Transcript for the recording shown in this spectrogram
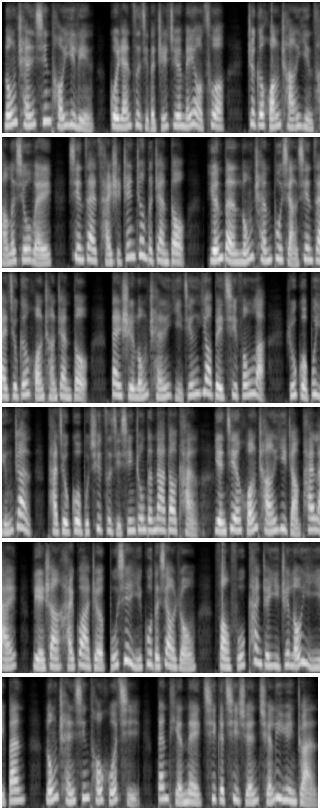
龙尘心头一凛，果然自己的直觉没有错，这个黄长隐藏了修为，现在才是真正的战斗。原本龙尘不想现在就跟黄长战斗，但是龙尘已经要被气疯了。如果不迎战，他就过不去自己心中的那道坎。眼见黄长一掌拍来，脸上还挂着不屑一顾的笑容，仿佛看着一只蝼蚁一般。龙尘心头火起，丹田内七个气旋全力运转，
